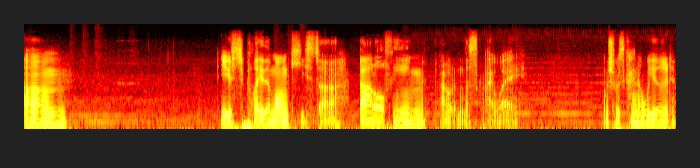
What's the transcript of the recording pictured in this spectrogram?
um, I used to play the Monquista battle theme out in the Skyway. Which was kind of weird.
